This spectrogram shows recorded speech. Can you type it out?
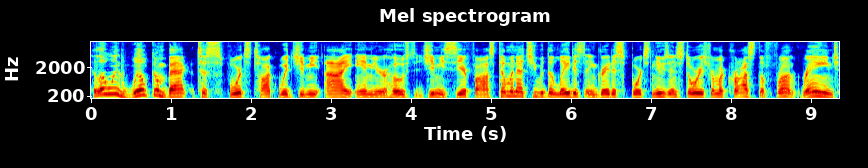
Hello and welcome back to Sports Talk with Jimmie. I am your host, Jimmie Searfoss, coming at you with the latest and greatest sports news and stories from across the front range.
